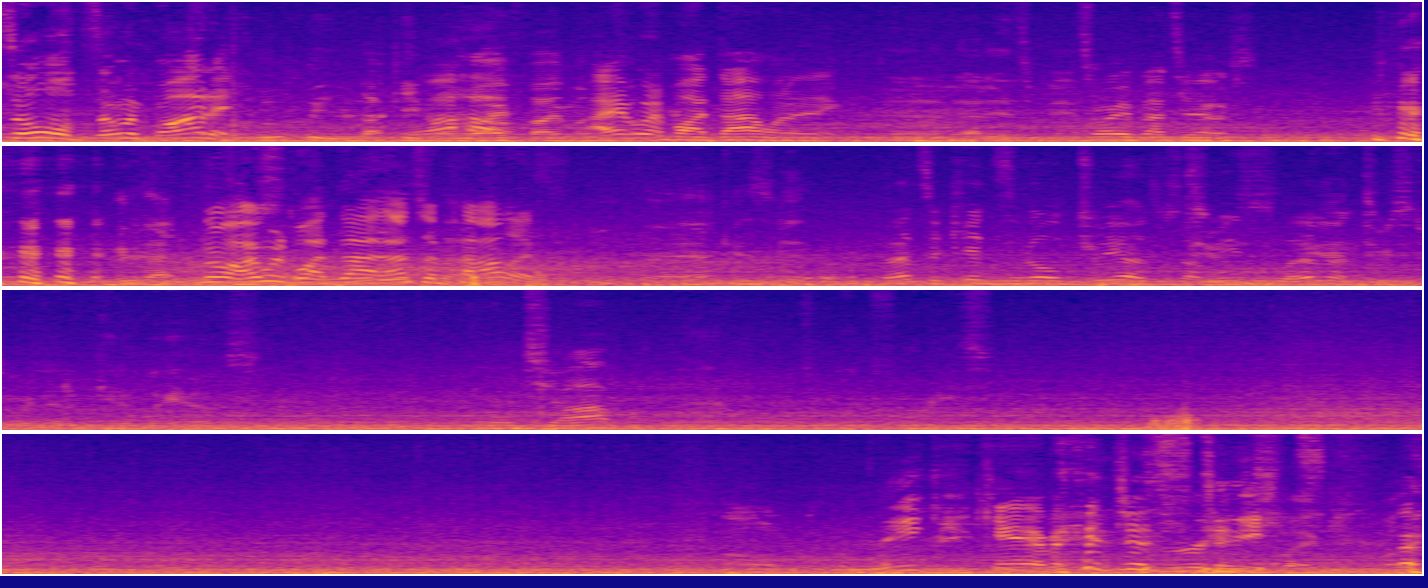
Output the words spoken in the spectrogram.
sold. Someone bought it. Ooh, lucky Wow. Wi-Fi money. I would have bought that one, I think. Yeah, that is big. Sorry if that's your house. That. no, I would have bought that. That's a palace. What the heck is it? That's a kid's little treehouse or something. He's yeah, two-story little getaway house. Old shop. Yeah, from the 40s. Reeky camp. It just reeks. like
